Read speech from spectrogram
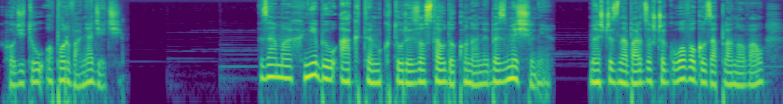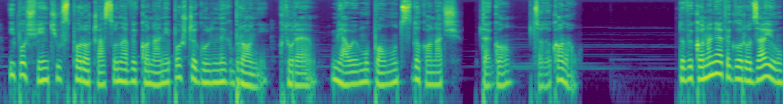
Chodzi tu o porwania dzieci. Zamach nie był aktem, który został dokonany bezmyślnie. Mężczyzna bardzo szczegółowo go zaplanował i poświęcił sporo czasu na wykonanie poszczególnych broni, które miały mu pomóc dokonać tego, co dokonał. Do wykonania tego rodzaju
